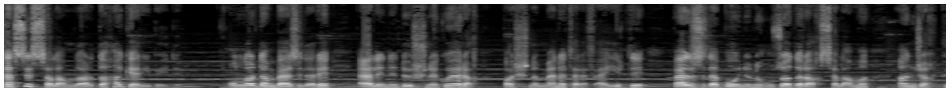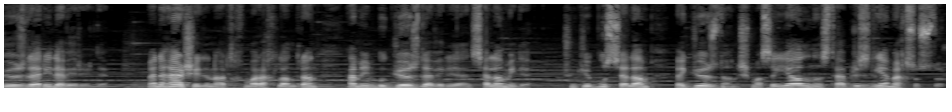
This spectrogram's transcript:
Səssiz salamlar daha qəribə idi. Onlardan bəziləri əlini döşünə qoyaraq başını mənə tərəf əyirdi, bəzisi də boynunu uzadaraq salamı ancaq gözləri ilə verirdi. Məni hər şeydən artıq maraqlandıran həmin bu gözlə verilən salam idi. Çünki bu səlam və göz danışması yalnız Təbrizliyə məxsusdur.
